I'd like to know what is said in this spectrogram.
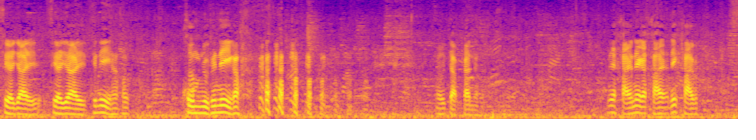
เสือใหญ่เสือใหญ่ที่นี่ครับเขาคุมอยู่ที่นี่ครับรู้จักกันนะครับนี่ขายนี่ก็ขายอันนี้ขายโซ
